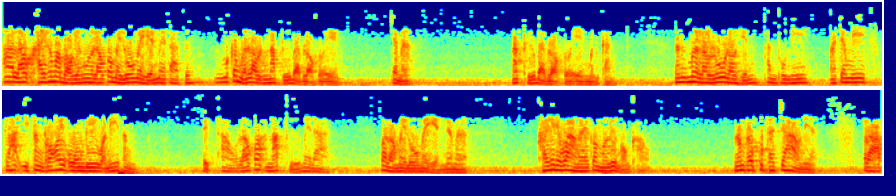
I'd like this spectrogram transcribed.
ถ้าเราใครเข้ามาบอกอย่างนู้นเราก็ไม่รู้ไม่เห็นไม่ทราบซึ่งมันก็เหมือนเรานับถือแบบหลอกตัวเองใช่ไหมนับถือแบบหลอกตัวเองเหมือนกันนั้นเมื่อเรารู้เราเห็นท่านผู้นี้ อาจจะมีพระอีกตั้งร้อยองค์ดีกว่านี้ตั้ง สิบเท่าเราก็นับถือไม่ได้ เพราะเราไม่รู้ไม่เห็นเนี่ยมาใครก็จะว่าไงก็มาเรื่องของเขานั้นพระพุทธเจ้าเนี่ย ตราบ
